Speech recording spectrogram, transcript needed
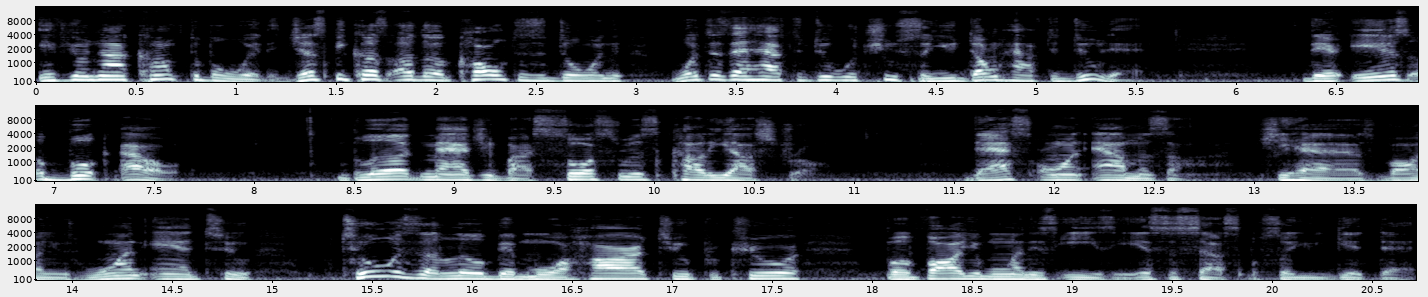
if you're not comfortable with it. Just because other occultists are doing it, what does that have to do with you? So you don't have to do that. There is a book out Blood Magic by Sorceress Cagliastro. That's on Amazon. She has volumes one and two. Two is a little bit more hard to procure, but volume one is easy. It's accessible, so you get that.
